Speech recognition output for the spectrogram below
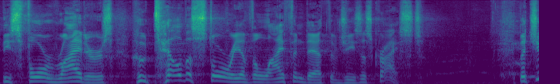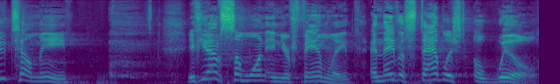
these four writers who tell the story of the life and death of Jesus Christ. But you tell me, if you have someone in your family and they've established a will,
